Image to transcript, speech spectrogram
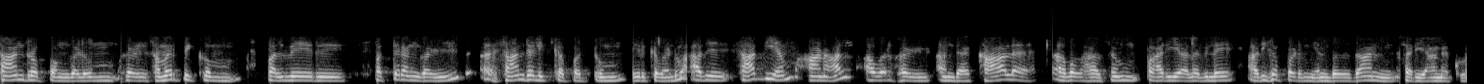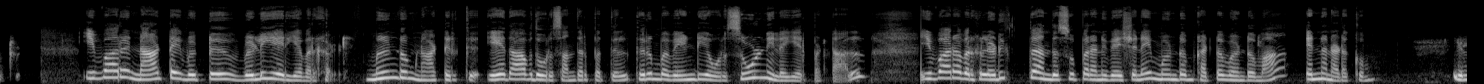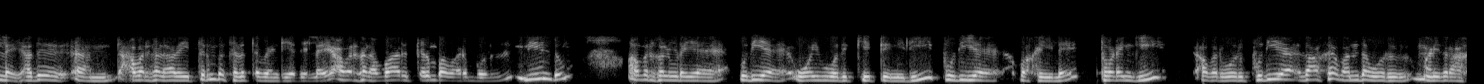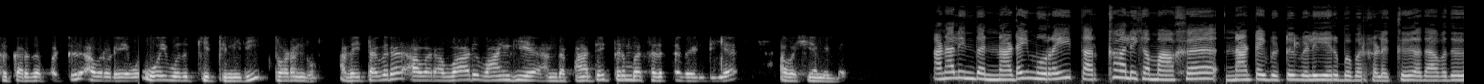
சான்றொப்பங்களும் சமர்ப்பிக்கும் பல்வேறு பத்திரங்கள் சான்றளிக்கப்பட்டும் இருக்க வேண்டும். அது சாத்தியம். ஆனால் அவர்கள் அந்த கால அவகாசம் பாரிய அளவிலே அதிகப்படும் என்பதுதான் சரியான கூற்று. இவ்வாறு நாட்டை விட்டு வெளியேறியவர்கள். மீண்டும் நாட்டிற்கு ஏதாவது ஒரு சந்தர்ப்பத்தில் திரும்ப வேண்டிய ஒரு சூழ்நிலை ஏற்பட்டால் இவ்வாறு அவர்கள் எடுத்த அந்த சூப்பர் அனிவேஷனை மீண்டும் கட்ட வேண்டுமா? என்ன நடக்கும்? இல்லை அது அவர்கள் அதை திரும்ப செலுத்த வேண்டியதில்லை. அவர்கள் அவ்வாறு திரும்ப வரும்பொழுது மீண்டும் அவர்களுடைய புதிய ஓய்வு ஒதுக்கீட்டு நிதி புதிய வகையிலே தொடங்கி அவர் ஒரு புதியதாக வந்த ஒரு மனிதராக கருதப்பட்டு அவருடைய ஓய்வொதுக்கீட்டு நிதி தொடங்கும். அதை தவிர அவர் அவ்வாறு வாங்கிய அந்த பணத்தை திரும்ப செலுத்த வேண்டிய அவசியம் இல்லை. ஆனால் இந்த நடைமுறை தற்காலிகமாக நாட்டை விட்டு வெளியேறுபவர்களுக்கு அதாவது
